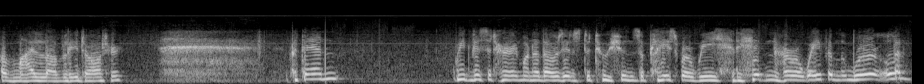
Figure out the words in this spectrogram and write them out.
of my lovely daughter. But then we'd visit her in one of those institutions, a place where we had hidden her away from the world.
